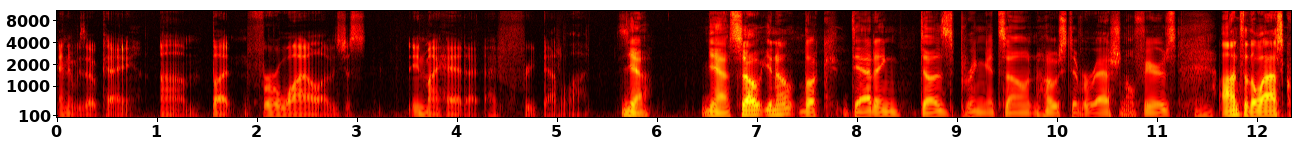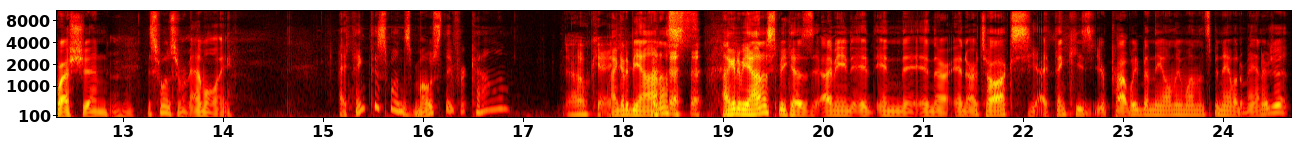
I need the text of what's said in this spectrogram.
And it was okay. Um, but for a while, I was just in my head. I, I freaked out a lot. Yeah. Yeah. So, you know, look, dadding does bring its own host of irrational fears. On to the last question. This one's from Emily. I think this one's mostly for Colin. Okay. I'm gonna be honest. I'm gonna be honest because I mean, it, in the- in our in our talks, I think he's you're probably been the only one that's been able to manage it.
